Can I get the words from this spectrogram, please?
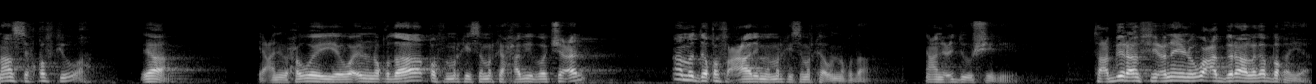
Naasix qofkii u ah. Ya. Yacni waxa weeye waa inuu noqdaa qof markaysa markaa xabiib oo jecel ama dee qof caalima markaysa markaa uu noqdaa. Yacni cidduu u sheegaya tacbiir aan fiicnayn inuu ugu cabbiraa laga baqayaa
